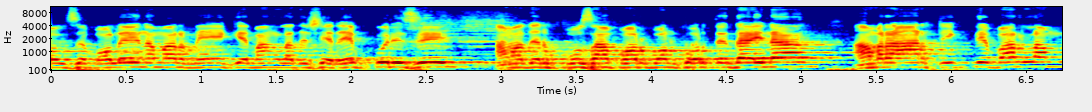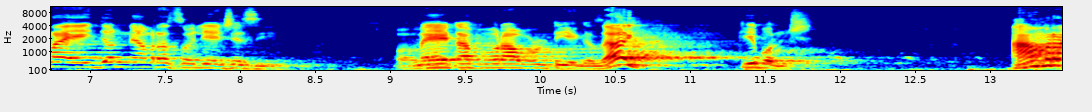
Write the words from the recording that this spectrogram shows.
বলছে, বলেন, আমার মেয়েকে বাংলাদেশে রেপ করেছে, আমাদের পূজা পার্বণ করতে দেয় না, আমরা আর টিকতে পারলাম না, এই জন্য আমরা চলে এসেছি। মেয়েটা পুরা উল্টিয়ে গেছে কি বলিস? আমরা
